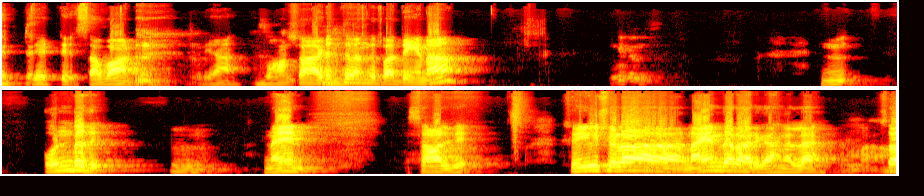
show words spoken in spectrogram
எட்டு. எட்டு. சவான். சரியா? அடுத்து வந்து பாத்தீங்கன்னா ஒன்பது. நயன். சால்வே. ஸோ யூஸ்வலா நயன்தாரா இருக்காங்கல்ல. ஸோ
